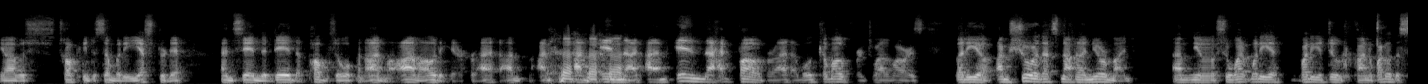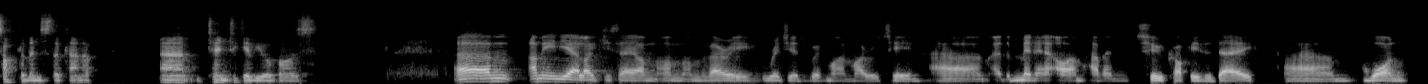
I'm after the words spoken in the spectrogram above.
know, I was talking to somebody yesterday and saying the day the pub's open, I'm I'm out of here, right? I'm I'm, I'm in that I'm in that pub, right? I won't come out for 12 hours. But you know, I'm sure that's not on your mind. Um, you know, so what what do you what do you do? Kind of what are the supplements that kind of uh, tend to give you a buzz? Um, I mean, yeah, like you say, I'm I'm I'm very rigid with my my routine. Um, at the minute, I'm having two coffees a day. Um, one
